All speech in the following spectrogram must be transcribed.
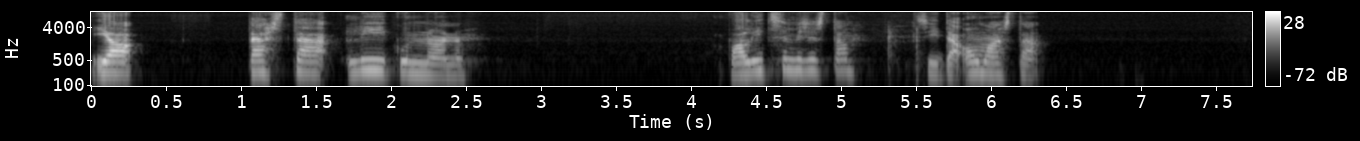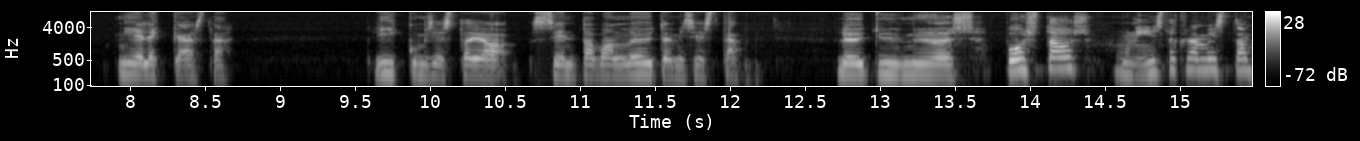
Ja tästä liikunnan valitsemisesta, siitä omasta mielekkäästä liikkumisesta ja sen tavan löytämisestä löytyy myös postaus mun Instagramista.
